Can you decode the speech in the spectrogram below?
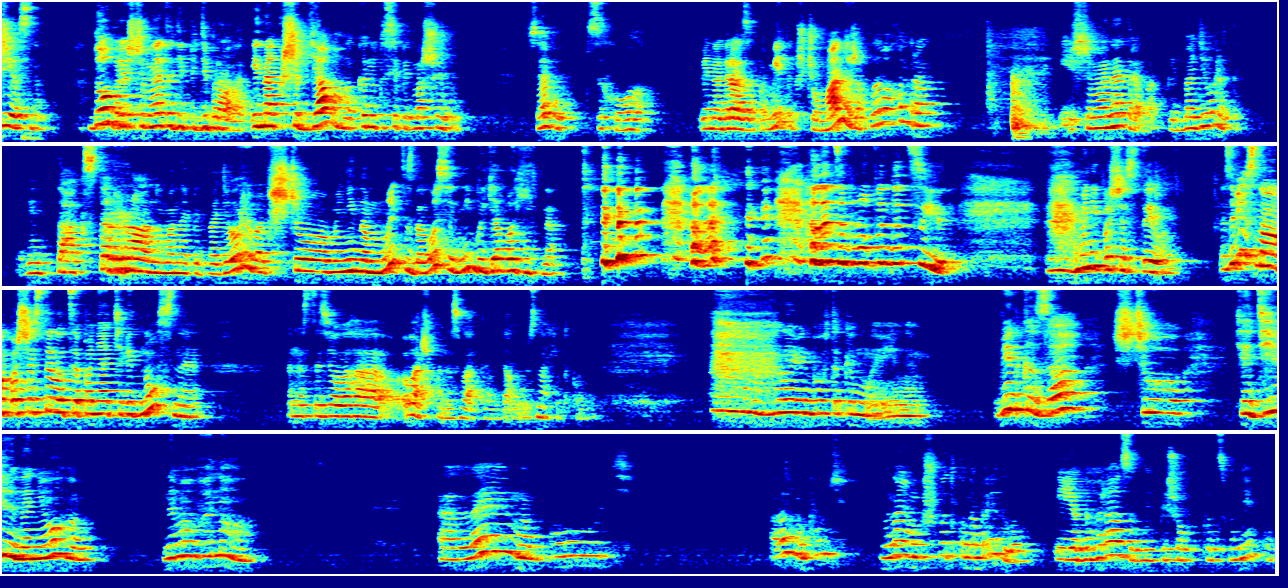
чесно. Добре, що мене тоді підібрали, інакше б я могла кинутися під машину. Це був психолог. Він одразу помітив, що в мене жахлива хандра. І що мене треба підбадьорити. Він так старанно мене підбадьорював, що мені на мить здалося, ніби я вагітна. Але це був апендицит. Мені пощастило. Звісно, пощастило це поняття відносне. Анестезіолога важко назвати вдалою знахідкою. Але він був таким милим. Він казав, що я дію на нього, немов вино. Але, мабуть, але, мабуть, воно йому швидко набридло. І одного разу він пішов подзвонити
